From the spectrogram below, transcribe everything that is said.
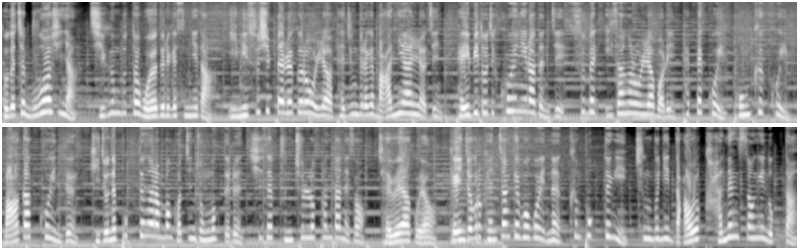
도대체 무엇이냐? 지금부터 보여드리겠습니다. 이미 수십 배를 끌어올려 대중들에게 많이 알려진 베이비 도지 코인이라든지 수백 이상을 올려버린 페페코인, 봉크코인, 마가코인 등 기존의 폭등을 한번 거친 종목들은 시세 분출로 판단해서 제외하고요. 개인적으로 괜찮게 보고 있는 큰 폭등이 충분히 나올 가능성이 높다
